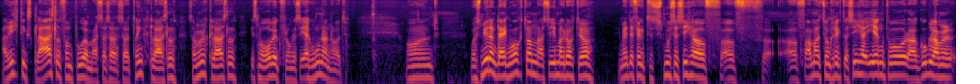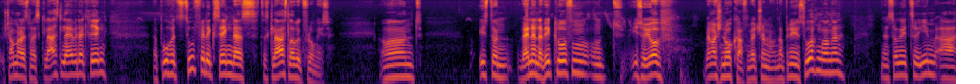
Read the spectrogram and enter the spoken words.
ein wichtiges Glasl vom Burm, also so, so ein Trinkglasl, so ein Milchglasl, ist mir runtergeflogen, das er gewonnen hat. Und was wir dann gleich gemacht haben, also ich habe mir gedacht, ja, im Endeffekt, muss er sicher auf, auf, auf Amazon kriegt er sicher irgendwo oder Google einmal, schauen wir, dass wir das Glas gleich wieder kriegen. Der Buch hat zufällig gesehen, dass das Glas geflogen ist. Und ist dann weinender weggelaufen und ich so, ja, werden wir schon nachkaufen. Wird schon. Und dann bin ich in Suchen gegangen dann sage ich zu ihm, äh,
